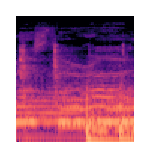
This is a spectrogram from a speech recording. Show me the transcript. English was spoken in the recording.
Miss the earth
